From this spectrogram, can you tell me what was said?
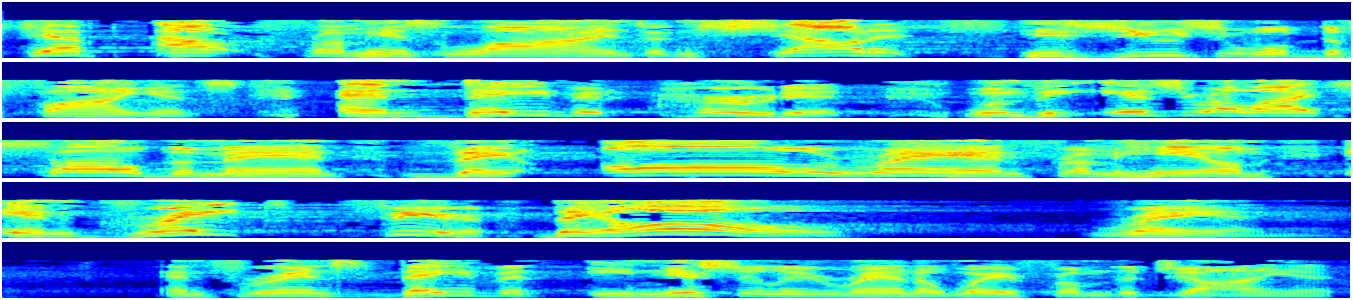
stepped out from his lines and shouted his usual defiance. And David heard it. When the Israelites saw the man, they all ran from him in great fear. They all ran. And friends, David initially ran away from the giant.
